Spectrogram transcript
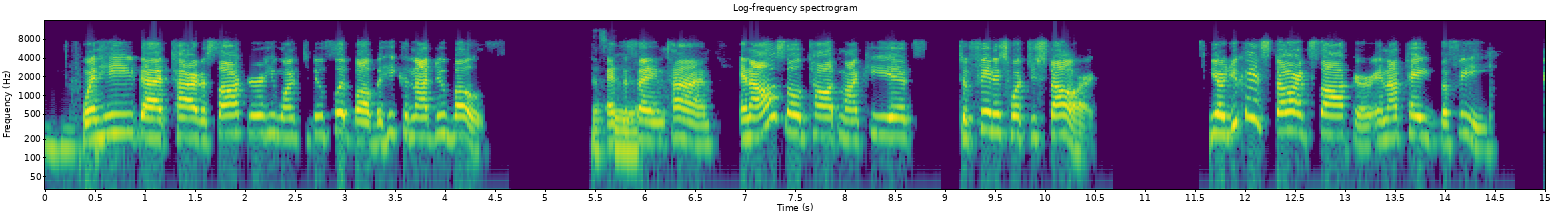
Mm-hmm. When he got tired of soccer, he wanted to do football, but he could not do both That's at good. the same time. And I also taught my kids to finish what you start. You know, you can't start soccer and I paid the fee.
